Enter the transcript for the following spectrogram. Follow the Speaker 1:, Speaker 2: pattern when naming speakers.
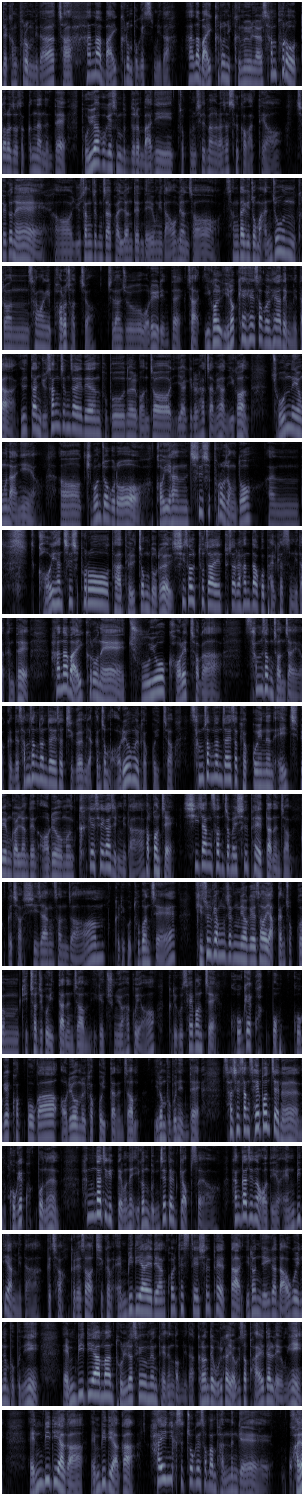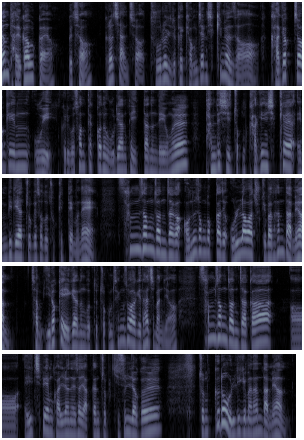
Speaker 1: 네, 강프로입니다. 자, 하나 마이크론 보겠습니다. 하나 마이크론이 금요일 날 3% 떨어져서 끝났는데 보유하고 계신 분들은 많이 조금 실망을 하셨을 것 같아요. 최근에 어, 유상증자 관련된 내용이 나오면서 상당히 좀 안 좋은 그런 상황이 벌어졌죠. 지난주 월요일인데 자 이걸 이렇게 해석을 해야 됩니다. 일단 유상증자에 대한 부분을 먼저 이야기를 하자면 이건 좋은 내용은 아니에요. 어, 기본적으로 거의 한 70% 정도 한 거의 한 70%다 될 정도를 시설 투자에 투자를 한다고 밝혔습니다. 근데 하나 마이크론의 주요 거래처가 삼성전자예요. 근데 삼성전자에서 지금 약간 좀 어려움을 겪고 있죠. 삼성전자에서 겪고 있는 HBM 관련된 어려움은 크게 세 가지입니다. 첫 번째, 시장 선점에 실패했다는 점. 그렇죠. 시장 선점. 그리고 두 번째, 기술 경쟁력에서 약간 조금 뒤처지고 있다는 점 이게 중요하고요. 그리고 세 번째 고객 확보, 고객 확보가 어려움을 겪고 있다는 점 이런 부분인데 사실상 세 번째는 고객 확보는 한 가지기 때문에 이건 문제될 게 없어요. 한 가지는 어디요? 엔비디아입니다. 그렇죠? 그래서 지금 엔비디아에 대한 콜 테스트에 실패했다 이런 얘기가 나오고 있는 부분이 엔비디아만 돌려 세우면 되는 겁니다. 그런데 우리가 여기서 봐야 될 내용이 엔비디아가 엔비디아가 하이닉스 쪽에서만 받는 게 과연 달가울까요? 그렇죠? 그렇지 않죠. 둘을 이렇게 경쟁시키면서 가격적인 우위 그리고 선택권은 우리한테 있다는 내용을 반드시 조금 각인시켜야 엔비디아 쪽에서도 좋기 때문에 삼성전자가 어느 정도까지 올라와 주기만 한다면 참 이렇게 얘기하는 것도 조금 생소하긴 하지만요. 삼성전자가 어, HBM 관련해서 약간 좀 기술력을 좀 끌어올리기만 한다면 딱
